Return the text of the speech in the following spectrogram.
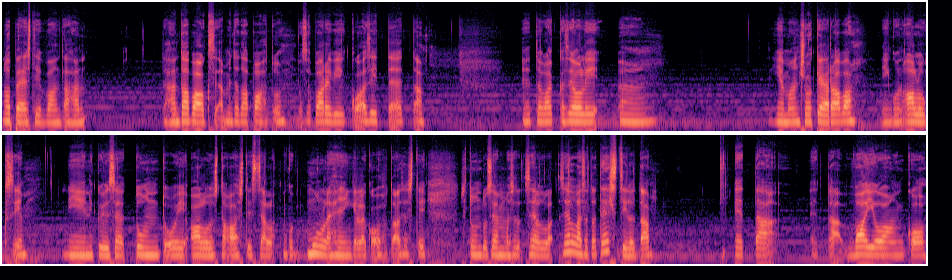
nopeasti vaan tähän tähän tapaukseen, mitä tapahtui tuossa pari viikkoa sitten, että, että vaikka se oli äh, hieman shokeraava niin kuin aluksi, niin kyllä se tuntui alusta asti sella, niin kuin mulle henkilökohtaisesti, se tuntui sella, sellaiselta testiltä, että, että vajoanko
